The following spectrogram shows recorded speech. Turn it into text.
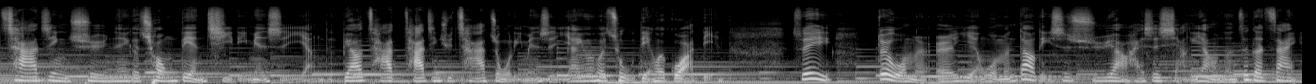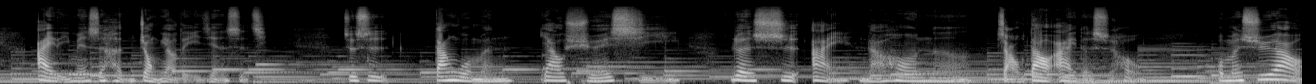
插进去那个充电器里面是一样的，不要插插进去插座里面是一样，因为会触电会挂电。所以对我们而言，我们到底是需要还是想要呢？这个在爱里面是很重要的一件事情。就是当我们要学习认识爱，然后呢找到爱的时候。我们需要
